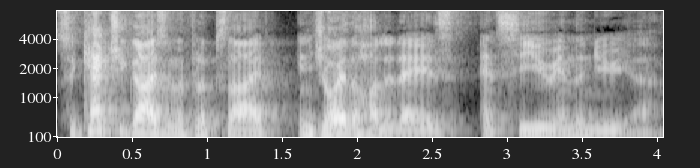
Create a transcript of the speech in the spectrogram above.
So catch you guys on the flip side, enjoy the holidays, and see you in the new year.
